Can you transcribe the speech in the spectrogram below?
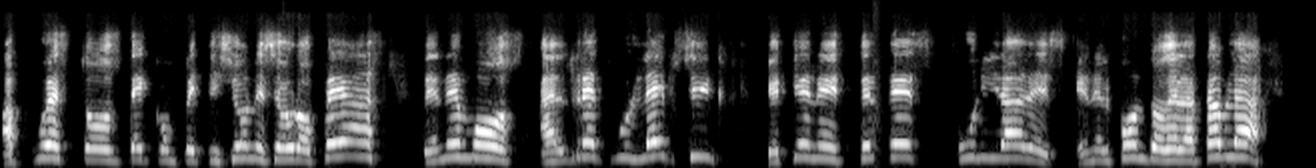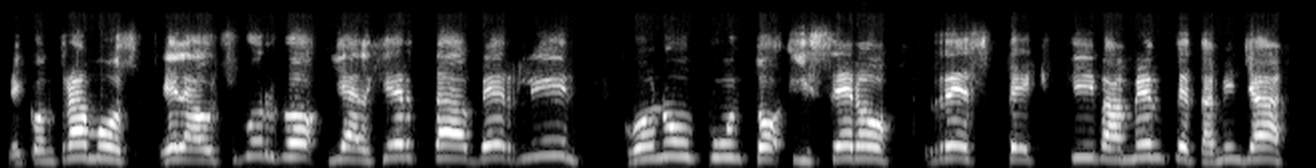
a puestos de competiciones europeas. Tenemos al Red Bull Leipzig que tiene tres unidades. En el fondo de la tabla encontramos el Augsburgo y al Hertha Berlín con un punto y cero respectivamente, también ya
